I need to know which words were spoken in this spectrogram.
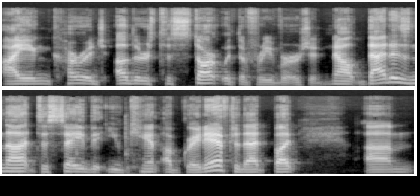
I encourage others to start with the free version. Now, that is not to say that you can't upgrade after that, but um,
